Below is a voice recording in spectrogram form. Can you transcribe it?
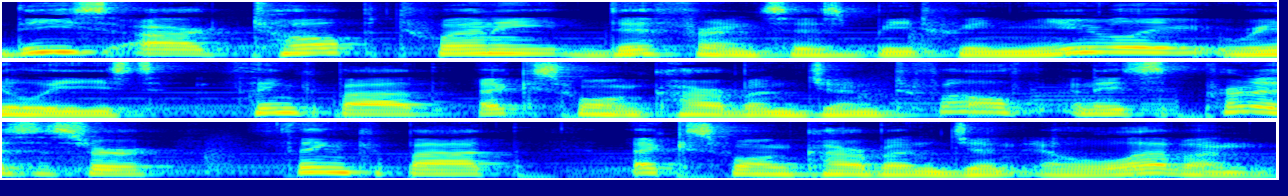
These are top 20 differences between newly released ThinkPad X1 Carbon Gen 12 and its predecessor ThinkPad X1 Carbon Gen 11,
